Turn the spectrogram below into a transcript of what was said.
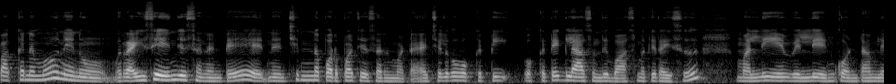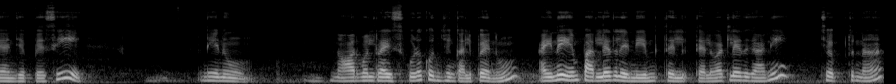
పక్కనేమో నేను రైస్ ఏం చేశానంటే నేను చిన్న పొరపాటు చేశానమాట యాక్చువల్గా ఒకటి ఒకటే గ్లాస్ ఉంది బాస్మతి రైస్. మళ్ళీ ఏం వెళ్ళి ఏం కొంటాంలే అని చెప్పేసి నేను నార్మల్ రైస్ కూడా కొంచెం కలిపాను. అయినా ఏం పర్లేదులేండి ఏం తెలి తెలవట్లేదు కానీ చెప్తున్నా.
